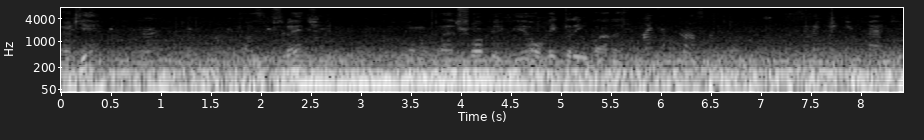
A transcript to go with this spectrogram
É aqui? Uhum. Mais em frente. Vamos para shopping aqui, ó, o Recreio Bar aí. Mas é próximo aqui. Você vai ter que entrar aqui.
